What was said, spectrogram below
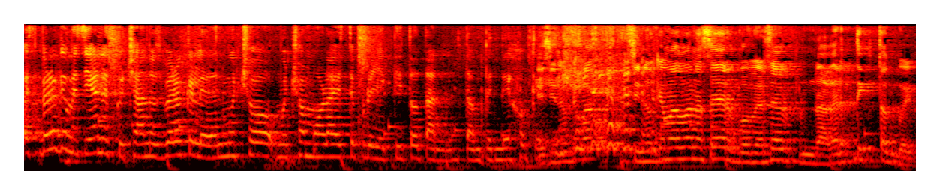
espero que me sigan escuchando. Espero que le den mucho, mucho amor a este proyectito tan, tan pendejo que Y si no, ¿qué más, si no, ¿qué más van a hacer? Volverse a ver TikTok, güey.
